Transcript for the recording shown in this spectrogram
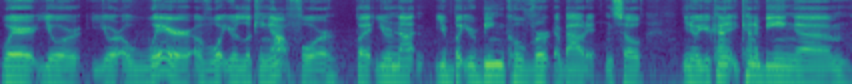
Where you're you're aware of what you're looking out for, but you're not you're but you're being covert about it. And so you know, you're kind of kind of being um,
